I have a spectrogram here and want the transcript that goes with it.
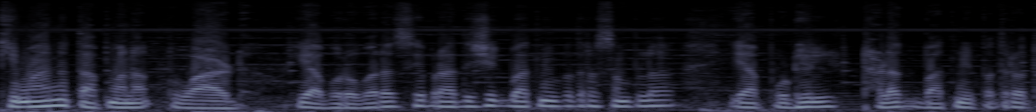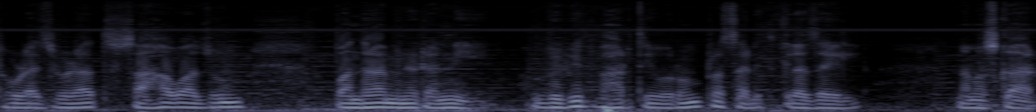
किमान तापमानात वाढ. याबरोबरच हे प्रादेशिक बातमीपत्र संपलं. या पुढील ठळक बातमीपत्र थोड्याच वेळात सहा वाजून पंधरा मिनिटांनी विविध भारतीवरून प्रसारित केलं जाईल. नमस्कार.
